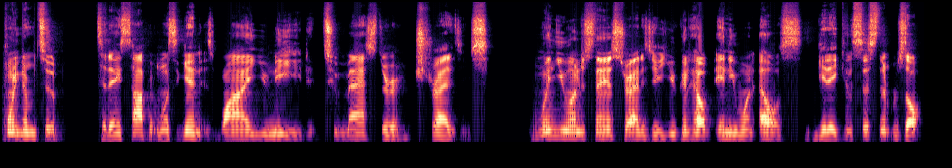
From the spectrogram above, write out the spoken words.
Point number two. Today's topic, once again, is why you need to master strategies. When you understand strategy, you can help anyone else get a consistent result.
